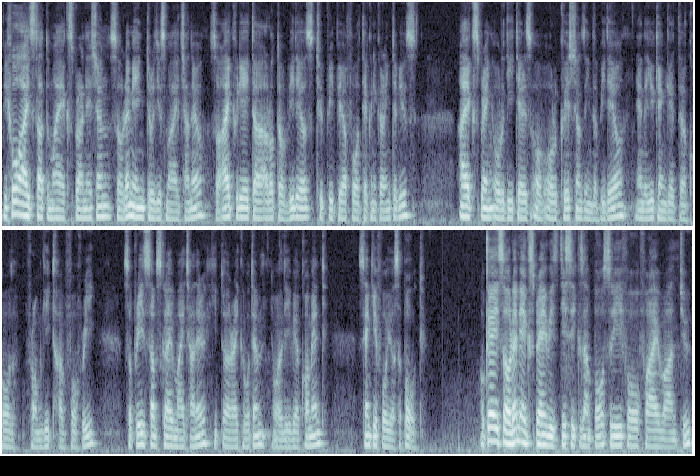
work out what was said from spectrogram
Before I start my explanation, so let me introduce my channel. So I create a lot of videos to prepare for technical interviews. I explain all details of all questions in the video, and you can get the code from GitHub for free. So please subscribe my channel, hit the like button, or leave a comment. Thank you for your support. Okay, so let me explain with this example, 3, 4, 5, 1, 2.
